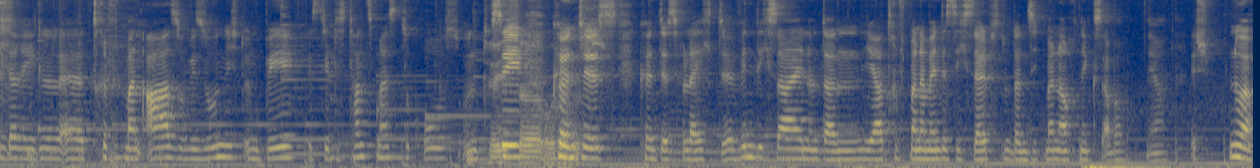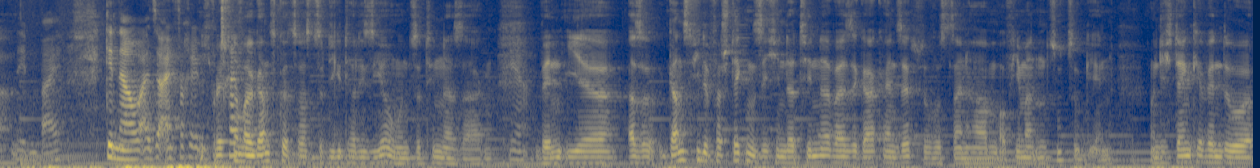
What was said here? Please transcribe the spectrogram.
in der Regel äh, trifft man A sowieso nicht und B ist die Distanz meist zu groß und C könnte es, könnte es vielleicht äh, windig sein und dann ja, trifft man am Ende sich selbst und dann sieht man auch nichts, aber ja, ist nur nebenbei. Genau, also einfach irgendwo Ich möchte noch mal ganz kurz was zur Digitalisierung und zu Tinder sagen. Ja. Wenn ihr, also ganz viele verstecken sich in der Tinder, weil sie gar kein Selbstbewusstsein haben, auf jemanden zuzugehen. Und ich denke, wenn du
